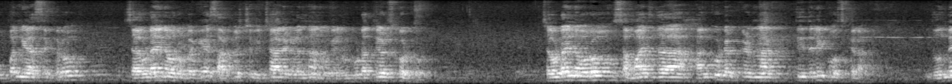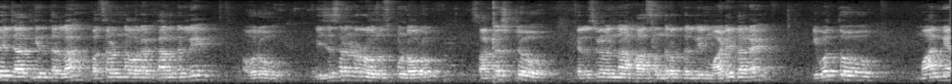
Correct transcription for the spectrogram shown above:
ಉಪನ್ಯಾಸಕರು ಚೌಡಯ್ಯನವರ ಬಗ್ಗೆ ಸಾಕಷ್ಟು ವಿಚಾರಗಳನ್ನು ನಮಗೆಲ್ಲರೂ ಕೂಡ ತಿಳಿಸ್ಕೊಟ್ರು. ಚೌಡಯ್ಯನವರು ಸಮಾಜದ ಅಂಕುಡೊಂಕುಗಳನ್ನ ತಿದ್ದಲಿಕ್ಕೋಸ್ಕರ, ಇದೊಂದೇ ಜಾತಿಗಿಂತಲ್ಲ ಬಸವಣ್ಣವರ ಕಾಲದಲ್ಲಿ ಅವರು ನಿಜಶರಣರು ಅನಿಸ್ಕೊಂಡವರು ಸಾಕಷ್ಟು ಕೆಲಸಗಳನ್ನು ಆ ಸಂದರ್ಭದಲ್ಲಿ ಮಾಡಿದ್ದಾರೆ. ಇವತ್ತು ಮಾನ್ಯ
